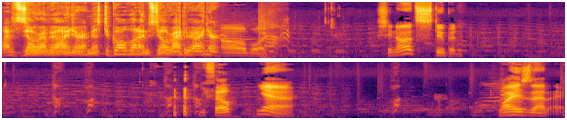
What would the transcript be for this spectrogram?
I'm still right behind her. I missed a goal, but I'm still right behind her. Oh boy. See, now that's stupid. you fell? Yeah. Why is that?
